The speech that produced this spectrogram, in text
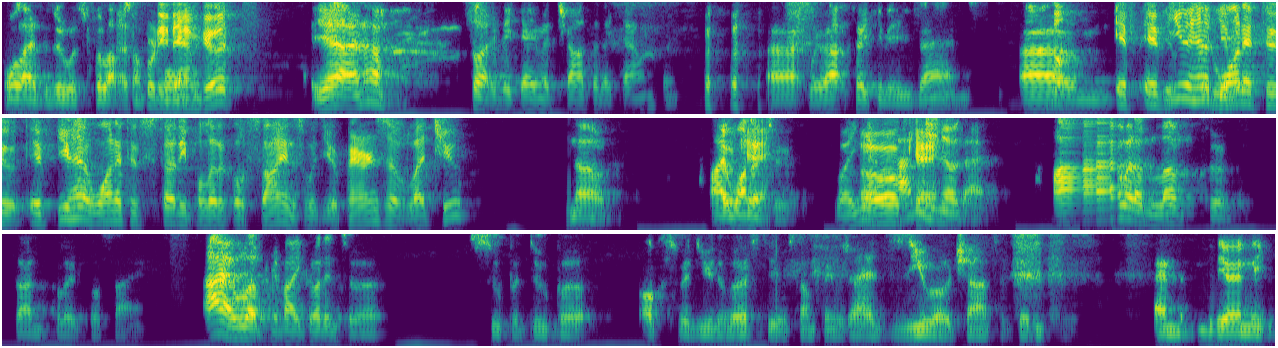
all I had to do was fill up That's some pretty damn good. Yeah, I know. So I became a chartered accountant uh, without taking the exams. Um, If if you- you had wanted to if you had wanted to study political science, would your parents have let you? No, I wanted to. Well, yeah. How do you know that? I would have loved to have done political science. I look if I got into a super duper Oxford University or something, which I had zero chance of getting to, and the only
